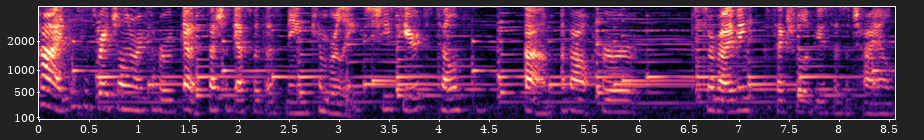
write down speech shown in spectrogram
Hi, this is Rachel in Recovery. We've got a special guest with us named Kimberly. She's here to tell us um, about her surviving sexual abuse as a child.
